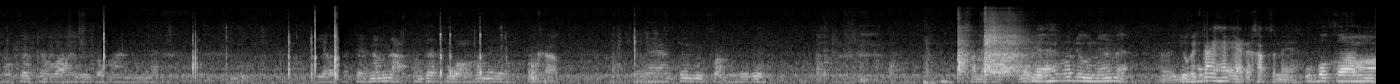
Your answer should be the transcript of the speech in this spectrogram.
เรา ก็จะวางอยู่ประมาณนี้นะเดี๋ยวมันจะน้ำหนักมันจะถ่วงเข้ามาเองครับงานต้องอยู่ฝั่งนี้ดิสแนร์นี่เนี่ยให้เขาดูนั่นแหละเอออยู่ใกล้ๆให้แอดนะครับสแนร์อุปกรณ์อ๋อ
